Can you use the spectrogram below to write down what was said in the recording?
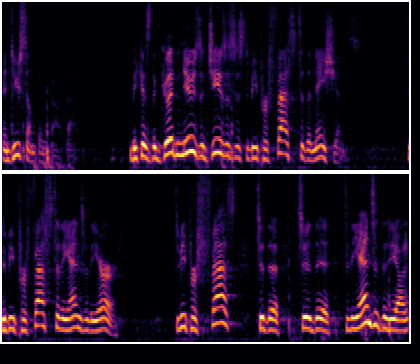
and do something about that. Because the good news of Jesus is to be professed to the nations to be professed to the ends of the earth, to be professed to the, to the, to the ends of the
